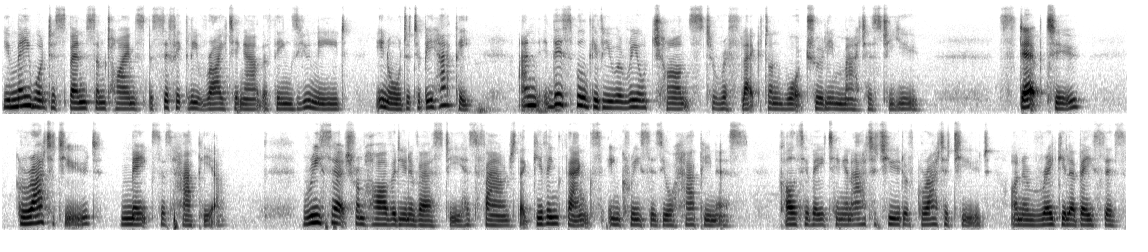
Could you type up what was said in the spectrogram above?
you may want to spend some time specifically writing out the things you need in order to be happy. And this will give you a real chance to reflect on what truly matters to you. Step two gratitude makes us happier. Research from Harvard University has found that giving thanks increases your happiness. Cultivating an attitude of gratitude on a regular basis,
